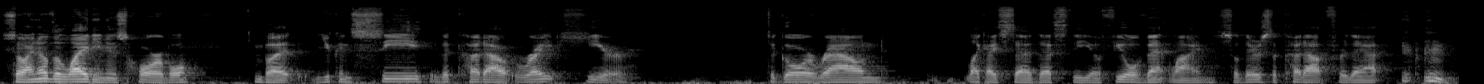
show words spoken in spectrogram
So I know the lighting is horrible, but you can see the cutout right here to go around, like I said, that's the uh, fuel vent line. So there's the cutout for that.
